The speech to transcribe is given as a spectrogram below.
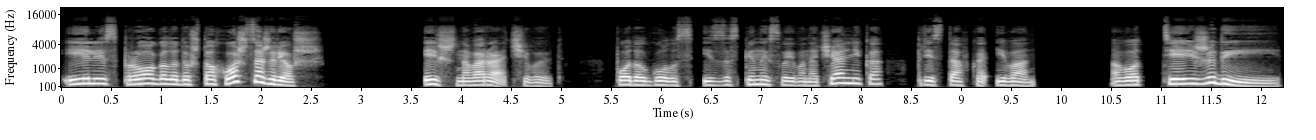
Или с проголоду что хошь сожрешь? — Ишь, наворачивают, — подал голос из-за спины своего начальника приставка Иван. — Вот те и жиды.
